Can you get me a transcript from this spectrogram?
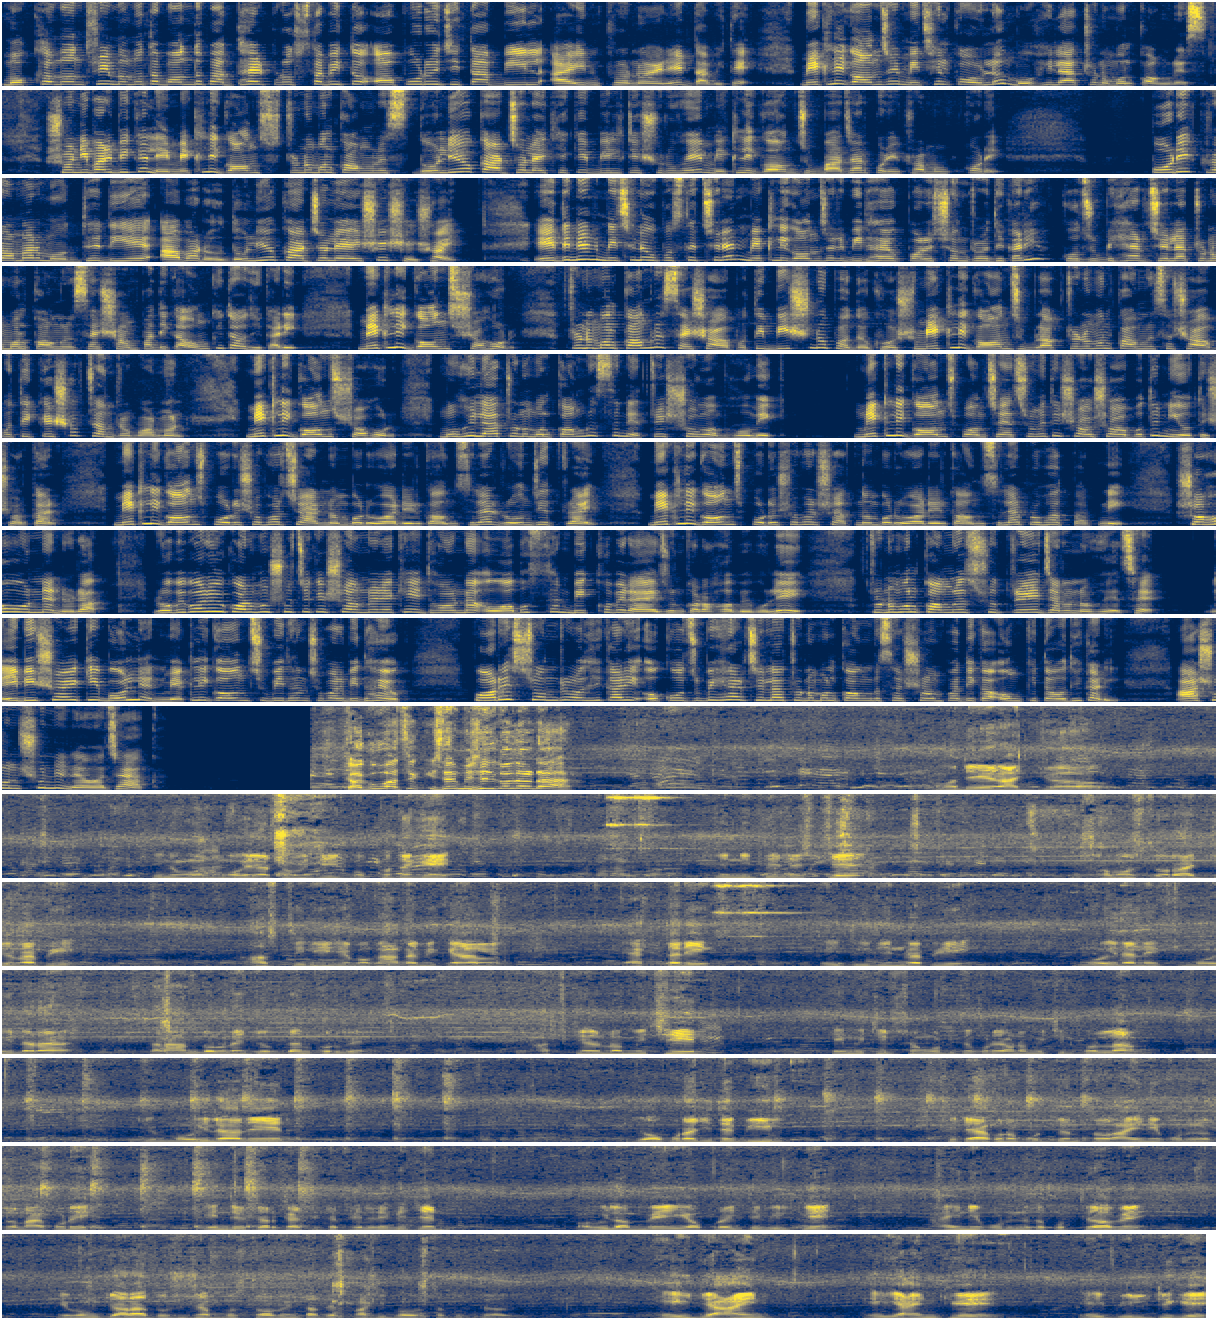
মুখ্যমন্ত্রী মমতা বন্দ্যোপাধ্যায়ের প্রস্তাবিত অপরিচিতা বিল আইন প্রণয়নের দাবিতে মেখলিগঞ্জে মিছিল করল মহিলা তৃণমূল কংগ্রেস। শনিবার বিকেলে মেখলিগঞ্জ তৃণমূল কংগ্রেস দলীয় কার্যালয় থেকে বিলটি শুরু হয়ে মেখলিগঞ্জ বাজার পরিক্রমণ করে পরিক্রমার মধ্যে দিয়ে আবারও দলীয় কার্যালয়ে এসে শেষ হয়। এদিনের মিছিলে উপস্থিত ছিলেন মেখলিগঞ্জের বিধায়ক পরেশচন্দ্র অধিকারী, কোচবিহার জেলা তৃণমূল কংগ্রেসের সম্পাদিকা অঙ্কিতা অধিকারী, মেখলিগঞ্জ শহর তৃণমূল কংগ্রেসের সভাপতি বিষ্ণুপদ ঘোষ, মেখলিগঞ্জ ব্লক তৃণমূল কংগ্রেসের সভাপতি কেশবচন্দ্র বর্মন, মেখলিগঞ্জ শহর মহিলা তৃণমূল কংগ্রেসের নেত্রী সোমা ভৌমিক মেখলিগঞ্জ পঞ্চায়েত সমিতির সহসভাপতি নিয়তি সরকার। মেখলিগঞ্জ পৌরসভার চার নম্বর ওয়ার্ডের কাউন্সিলর রঞ্জিত রায়। মেখলিগঞ্জ পৌরসভার সাত নম্বর ওয়ার্ডের কাউন্সিলর প্রভাত পাটনি সহ অন্যান্যরা। রবিবার ওই কর্মসূচিকে সামনে রেখে ধর্ণা ও অবস্থান বিক্ষোভের আয়োজন করা হবে বলে তৃণমূল কংগ্রেস সূত্রে জানানো হয়েছে। এই বিষয়ে কি বললেন মেখলিগঞ্জ বিধানসভার বিধায়ক পরেশ চন্দ্র অধিকারী ও কোচবিহার জেলা তৃণমূল কংগ্রেসের সম্পাদিকা অঙ্কিতা অধিকারী? আসুন শুনে নেওয়া যাক। কাকু, আছে কিসের মিছিল করলেন এটা? আমাদের রাজ্য তৃণমূল মহিলা সমিতির পক্ষ থেকে যে নির্দেশ এসছে, সমস্ত রাজ্যব্যাপী আজ তিরিশ এবং আগামীকাল এক তারিখ এই দুই দিনব্যাপী মহিলা মহিলারা তারা আন্দোলনে যোগদান করবেন। আজকে হলো মিছিল। এই মিছিল সংগঠিত করে আমরা মিছিল করলাম যে মহিলাদের যে অপরাজিত বিল সেটা এখনও পর্যন্ত আইনে পরিণত না করে কেন্দ্রীয় সরকার সেটা ফেলে রেখেছেন। অবিলম্বে এই অপরাজিত বিলকে আইনে পরিণত করতে হবে এবং যারা দোষী সাব্যস্ত হবেন তাদের ফাঁসির ব্যবস্থা করতে হবে। এই যে আইন, এই আইনকে, এই বিলটিকে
